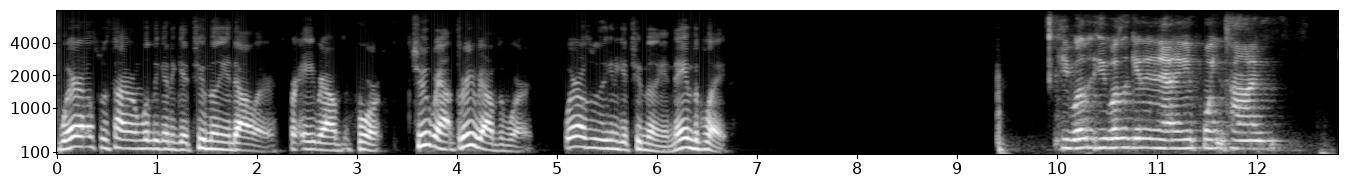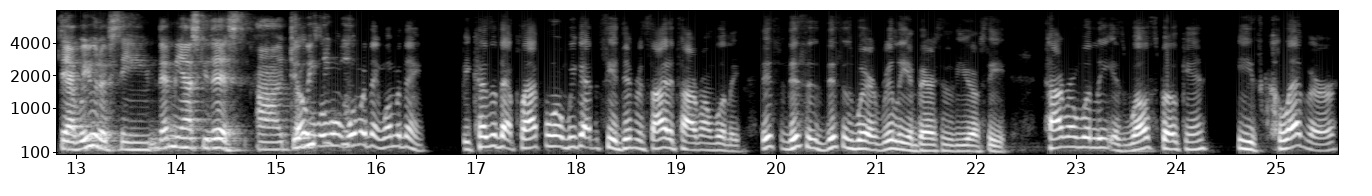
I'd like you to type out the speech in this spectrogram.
Where else was Tyron Woodley going to get two million dollars for eight rounds for two round three rounds of work? Where else was he going to get two million? Name the place. He wasn't. He wasn't getting it at any point in time that we would have seen. Let me ask you this: uh, Do oh, we? One, one more thing. One more thing. Because of that platform, we got to see a different side of Tyron Woodley. This this is this is where it really embarrasses the UFC. Tyron Woodley is well spoken. He's clever.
